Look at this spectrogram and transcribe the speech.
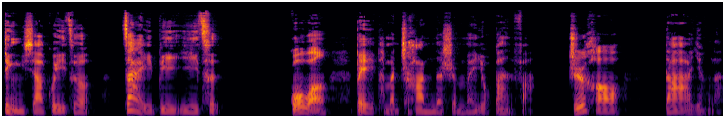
定下规则，再比一次。国王被他们缠的是没有办法，只好答应了。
